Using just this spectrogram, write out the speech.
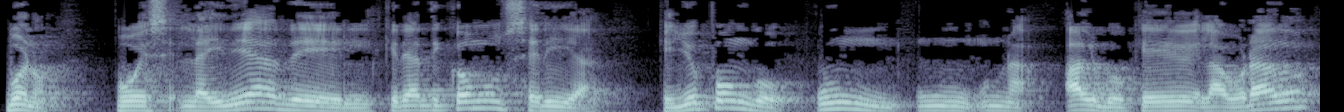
Bueno, pues la idea del Creative Commons sería que yo pongo algo que he elaborado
